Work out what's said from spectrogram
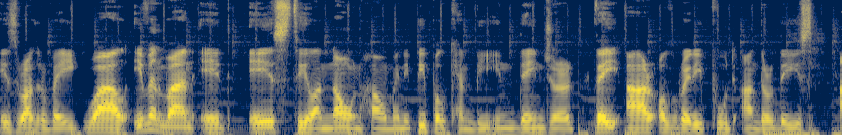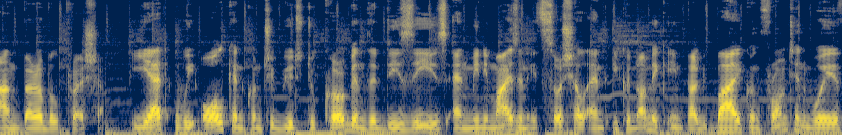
is rather vague, while even when it is still unknown how many people can be endangered, they are already put under this unbearable pressure. Yet, we all can contribute to curbing the disease and minimizing its social and economic impact by confronting with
